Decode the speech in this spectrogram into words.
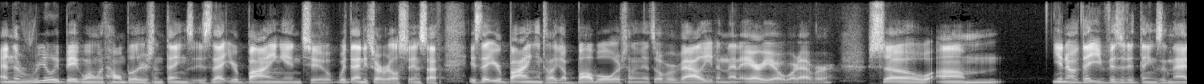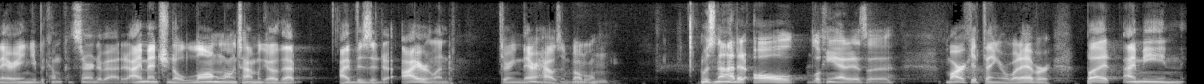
and the really big one with home builders and things is that you're buying into with any sort of real estate and stuff is that you're buying into like a bubble or something that's overvalued in that area or whatever. So um, you know that you visited things in that area and you become concerned about it. I mentioned a long, long time ago that I visited Ireland during their housing bubble. Mm-hmm. Was not at all looking at it as a market thing or whatever, but I mean,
